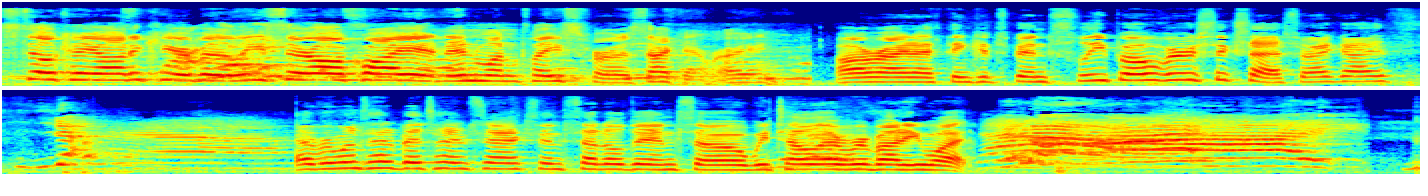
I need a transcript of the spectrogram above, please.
Still chaotic here, but at least they're all quiet and in one place for a second, right? All right, I think it's been sleepover success, right, guys? Yeah. Everyone's had bedtime snacks and settled in, so we tell everybody what? Good night. Good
